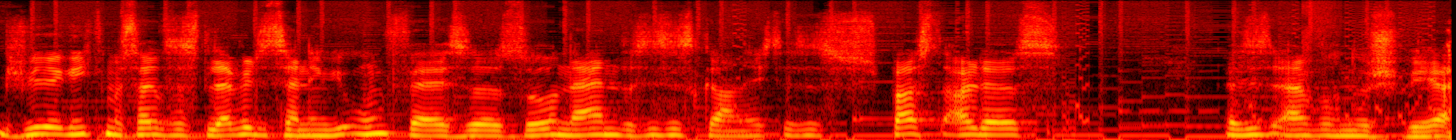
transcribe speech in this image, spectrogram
Ich will ja nicht mal sagen, dass das Leveldesign irgendwie unfair ist oder so. Nein, das ist es gar nicht. Es passt alles. Es ist einfach nur schwer.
